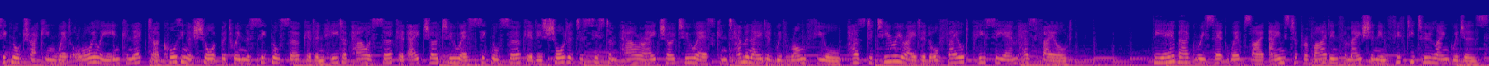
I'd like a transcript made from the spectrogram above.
signal tracking wet or oily in connector causing a short between the signal circuit and heater power circuit HO2S signal circuit is shorted to system power HO2S contaminated with wrong fuel, has deteriorated or failed PCM has failed. The Airbag Reset website aims to provide information in 52 languages.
